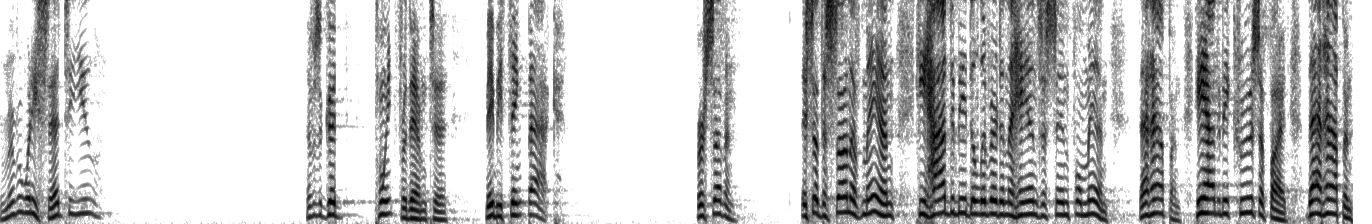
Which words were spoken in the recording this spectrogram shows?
Remember what he said to you? That was a good point for them to maybe think back. Verse 7. They said the Son of Man, he had to be delivered in the hands of sinful men. That happened. He had to be crucified. That happened.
